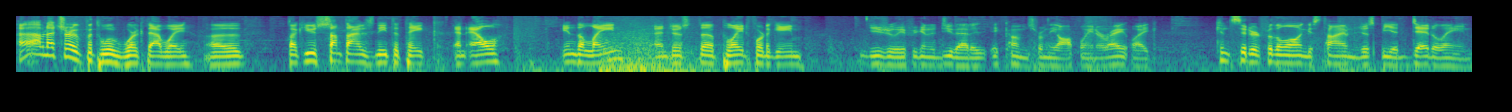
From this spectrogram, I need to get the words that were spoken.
I'm not sure if it will work that way. Uh, like, you sometimes need to take an L in the lane and just uh, play it for the game. Usually, if you're going to do that, it, it comes from the offlaner, right? Like, considered for the longest time to just be a dead lane.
